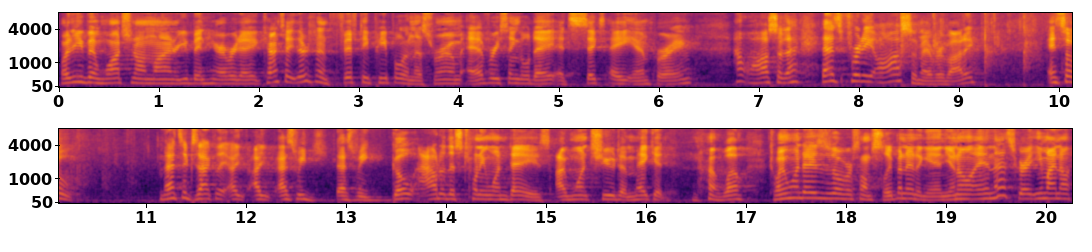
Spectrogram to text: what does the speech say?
Whether you've been watching online or you've been here every day, can I tell you, there's been 50 people in this room every single day at 6 a.m. praying. How awesome. That, that's pretty awesome, everybody. And so that's exactly, I, I, as, we, as we go out of this 21 days, I want you to make it, well, 21 days is over, so I'm sleeping in again, you know, and that's great. You might not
